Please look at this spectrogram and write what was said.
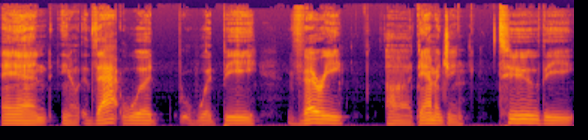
And you know that would would be very damaging to the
